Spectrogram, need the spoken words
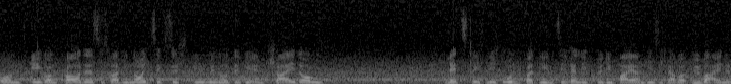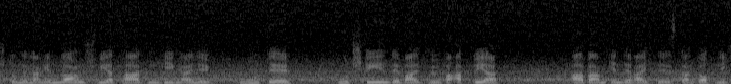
und Egon Cordes. Es war die 90. Spielminute, die Entscheidung. Letztlich nicht unverdient, sicherlich für die Bayern, die sich aber über eine Stunde lang enorm schwer taten gegen eine gute, gut stehende Waldhöfer Abwehr. Aber am Ende reichte es dann doch nicht.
